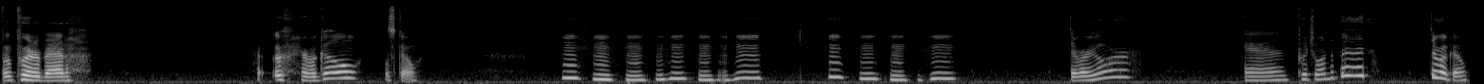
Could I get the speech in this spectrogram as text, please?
put her bed. Uh, here we go. Let's go. there we are. And put you on the bed. There we go.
